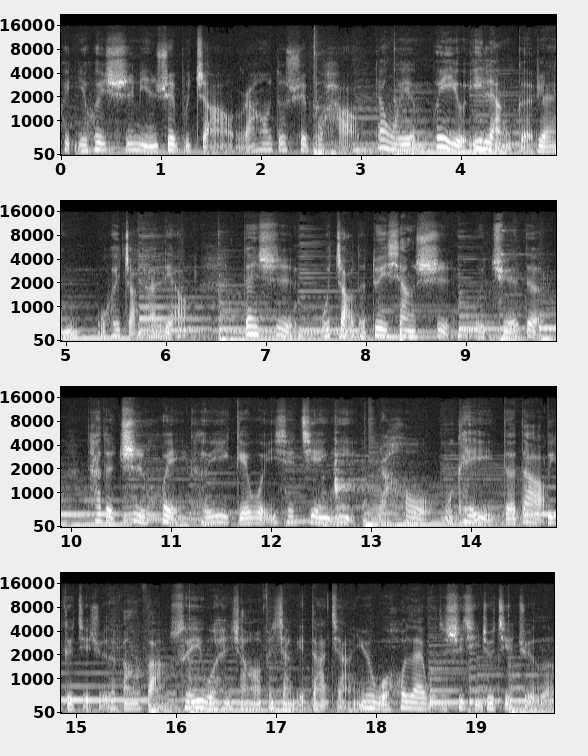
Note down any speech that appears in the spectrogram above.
会也会失眠睡不着，然后都睡不好。但我也会有一两个人，我会找他聊，但是我找的对象是我觉得他的智慧可以给我一些建议，然后我可以得到一个解决的方法。所以我很想要分享给大家，因为我后来我的事情就解决了，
